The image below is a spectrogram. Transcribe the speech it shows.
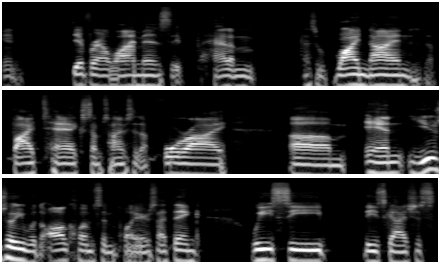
in different alignments. They've had him as a wide nine, a five tech, sometimes in a four eye. Um, and usually with all Clemson players, I think we see these guys just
